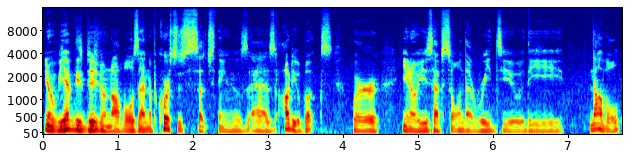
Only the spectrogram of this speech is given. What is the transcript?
you know, we have these visual novels, and of course, there's such things as audiobooks, where, you know, you just have someone that reads you the novel.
